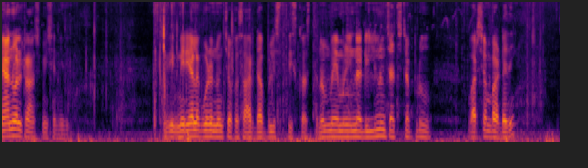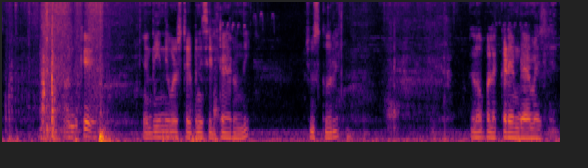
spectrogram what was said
manual transmission ఇది. ఇది మిర్యాలగూడ నుంచి ఒకసారి డబ్బులు ఇస్తే తీసుకొస్తున్నాం. మేము నిన్న ఢిల్లీ నుంచి వచ్చేటప్పుడు వర్షం పడ్డది. అందుకే దీన్ని కూడా స్టెప్ని సిల్ టైర్ ఉంది. చూసుకోరి లోపల ఎక్కడేం డ్యామేజ్ లేదు.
